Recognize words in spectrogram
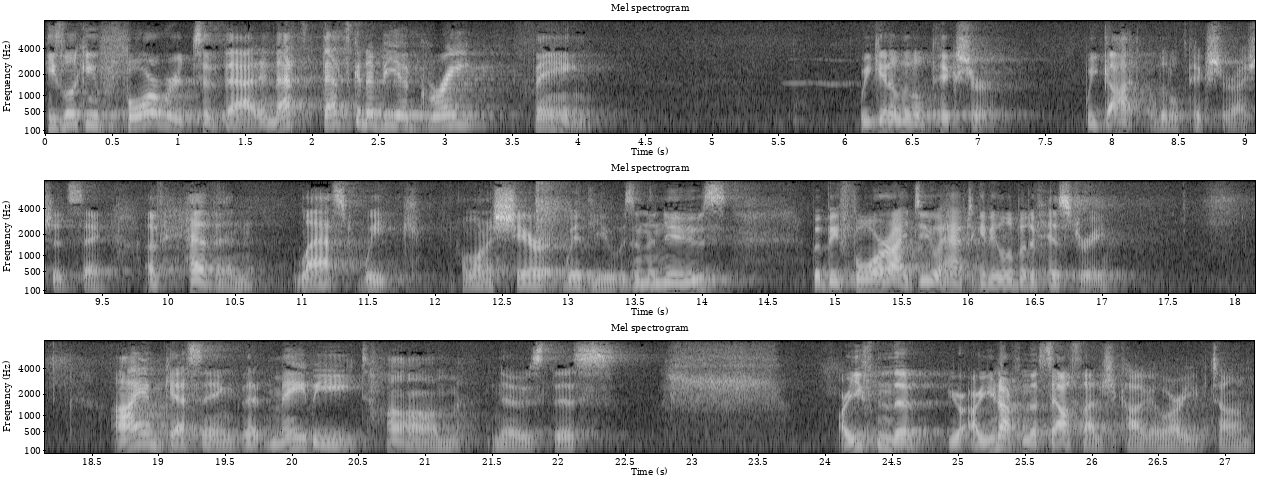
He's looking forward to that, and that's, that's going to be a great thing. We get a little picture. We got a little picture, I should say, of heaven last week. I want to share it with you. It was in the news, but before I do, I have to give you a little bit of history. I am guessing that maybe Tom knows this. Are you from the? Are you not from the south side of Chicago? Are you, Tom?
